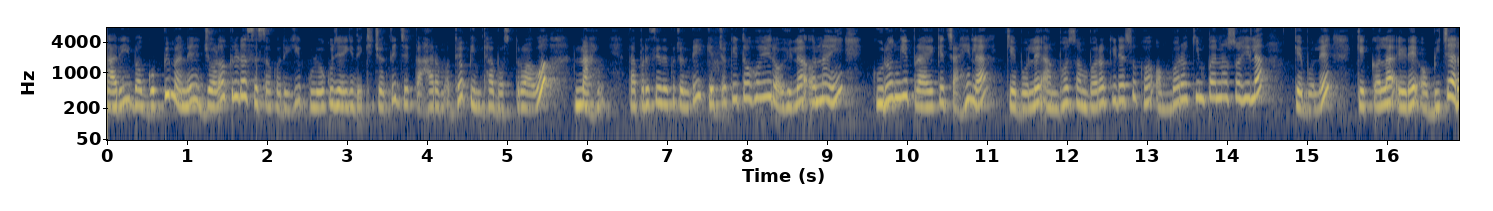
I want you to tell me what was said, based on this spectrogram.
ନାରୀ ବା ଗୋପୀମାନେ ଜଳ କ୍ରୀଡ଼ା ଶେଷ କରିକି କୂଳକୁ ଯାଇକି ଦେଖିଛନ୍ତି ଯେ କାହାର ମଧ୍ୟ ପିନ୍ଧା ବସ୍ତ୍ର ଆଉ ନାହିଁ। ତାପରେ ସେ ଦେଖୁଛନ୍ତି କେଚକିତ ହୋଇ ରହିଲା ଅନାଇ କୁରଙ୍ଗୀ ପ୍ରାୟକେ ଚାହିଁଲା କେବଲେ ଆମ୍ଭ ସମ୍ବର କିଡ଼ା ସୁଖ ଅମ୍ବର କିମ୍ପା ନ ସହିଲା କେବଲେ କେକଲା ଏଡ଼େ ଅବିଚାର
